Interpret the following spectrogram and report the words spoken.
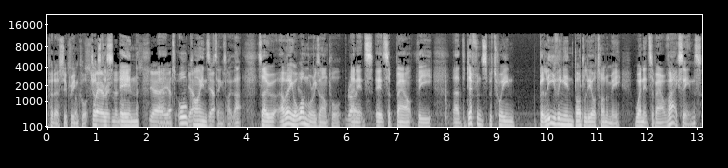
put a Supreme Court swear justice in and- in, Yeah, and yeah. all kinds of things like that. So I've only got one more example, Right. and it's it's about the uh, the difference between believing in bodily autonomy when it's about vaccines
